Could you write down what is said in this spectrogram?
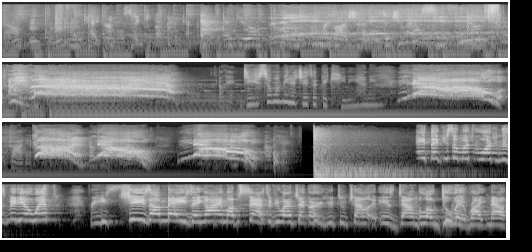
Yeah, mm-hmm, okay, you're a little stinky. Okay, Okay. Thank you. Oh my gosh, honey, did you have seafood? Okay, do you still want me to do the bikini, honey? No! Got it. God, no! No! Okay. Hey, thank you so much much for watching this video with Reese. She's amazing. I'm obsessed. If you want to check out her YouTube channel, it is down below. Do it right now.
